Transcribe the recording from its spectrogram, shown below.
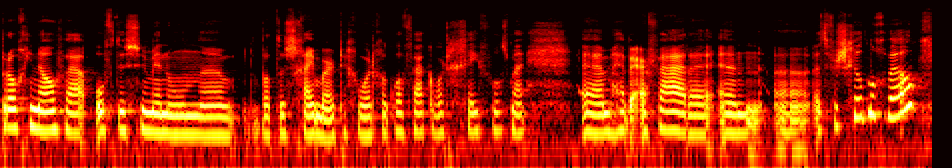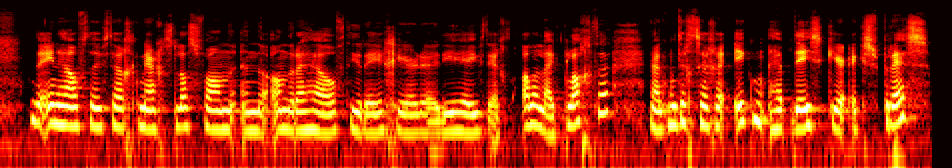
Proginova of de Sumenon, uh, wat dus schijnbaar tegenwoordig ook wel vaker wordt gegeven volgens mij, um, hebben ervaren. En het verschilt nog wel. De ene helft heeft eigenlijk nergens last van en de andere helft die reageerde, die heeft echt allerlei klachten. Nou, ik moet echt zeggen, ik heb deze keer expres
